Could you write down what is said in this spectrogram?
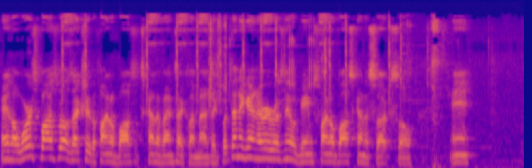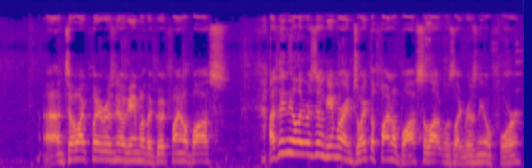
And the worst boss battle is actually the final boss. It's kind of anticlimactic. But then again, every Resident Evil game's final boss kind of sucks, so eh. Uh, until I play a Resident Evil game with a good final boss. I think the only Resident Evil game where I enjoyed the final boss a lot was like Resident Evil 4.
